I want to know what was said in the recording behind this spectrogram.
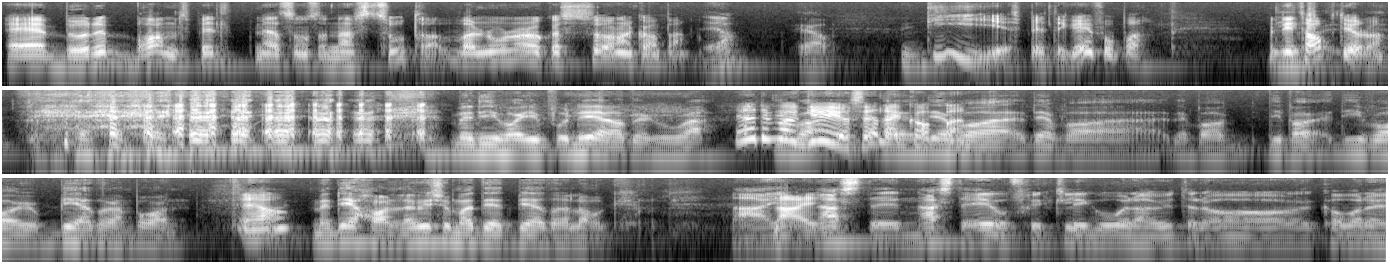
Eh, burde Brann spilt mer sånn som Nest Sotra? Var det noen av dere som så den kampen? Ja. Ja. De spilte gøy fotball. Men de tapte jo, da. Men de var imponerende gode. Ja, det var De gøy å se den det- kampen. Det var, det var, det var, de, var, de var jo bedre enn Brann. Ja. Men det handler jo ikke om at det er et bedre lag. Nei, Nei. Neste, neste er jo fryktelig gode der ute. da. Hva var det,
